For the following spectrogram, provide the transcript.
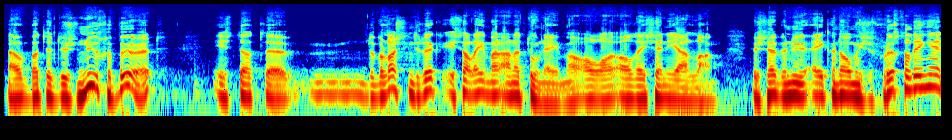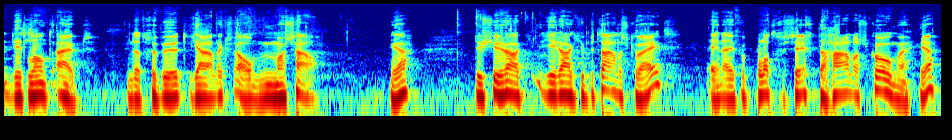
Nou, wat er dus nu gebeurt... is dat de belastingdruk is alleen maar aan het toenemen. Al, al decennia lang. Dus we hebben nu economische vluchtelingen dit land uit. En dat gebeurt jaarlijks al massaal. Ja? Dus je raakt, je raakt je betalers kwijt. En even plat gezegd, de halers komen. Ja?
